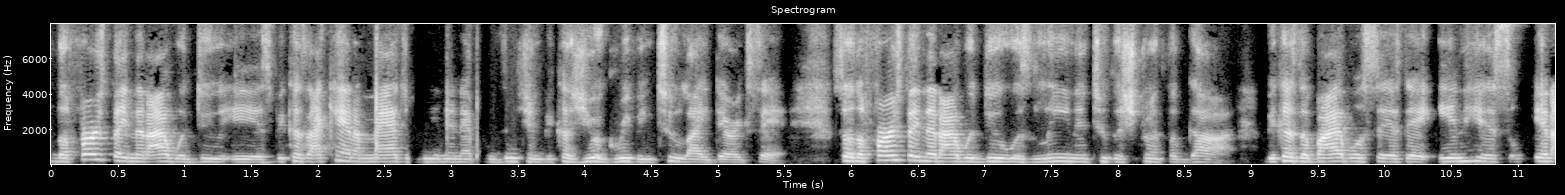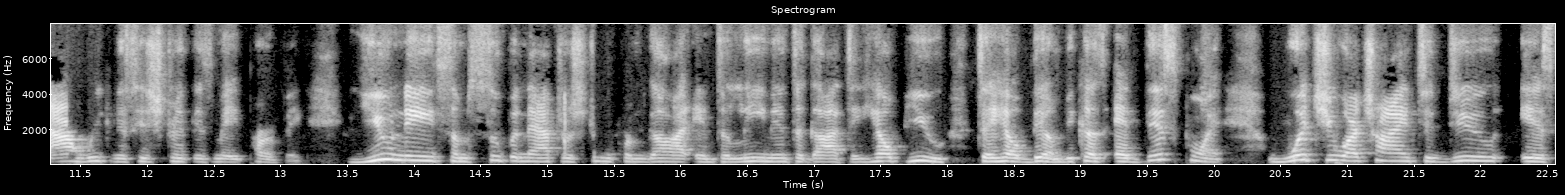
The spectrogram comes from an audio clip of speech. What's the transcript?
the first thing that I would do is because I can't imagine being in that position because you're grieving too, like Derrick said. So the first thing that I would do was lean into the strength of God because the Bible says that in His in our weakness, His strength is made perfect. You need some supernatural strength from God and to lean into God to help you to help them because at this point, what you are trying to do is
